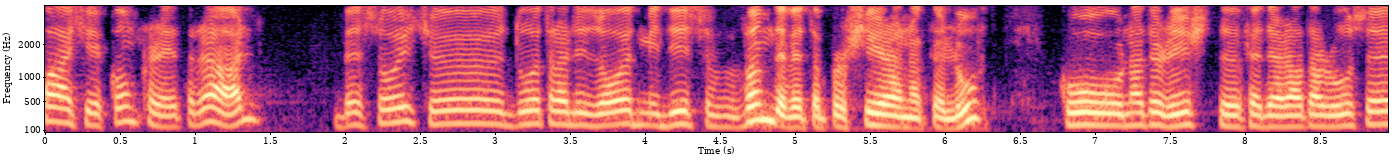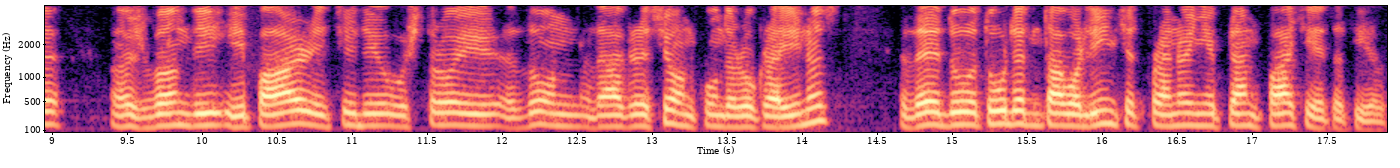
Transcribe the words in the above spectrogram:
paqe konkret real besoj që duhet të realizohet midis vendeve të përfshira në këtë luftë, ku natyrisht Federata Ruse është vendi i parë i cili ushtroi dhunë dhe agresion kundër Ukrainës dhe duhet të ulet në tavolinë që të pranojë një plan paqeje të tillë.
